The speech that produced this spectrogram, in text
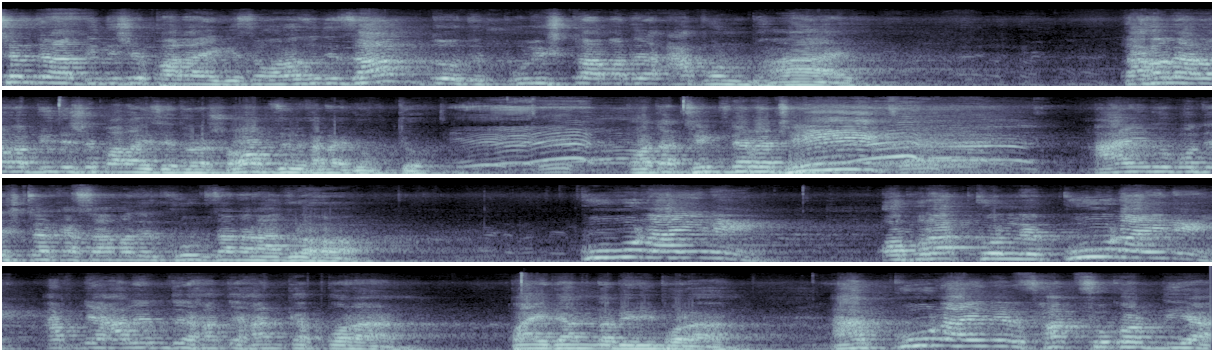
ছেড়ে যারা বিদেশে পালায় গেছে, ওরা যদি জানতো যে পুলিশ তো আমাদের আপন ভাই, তাহলে আর ওরা বিদেশে পালাই যেত না, সব জেলখানায় ঢুকতো। কথা ঠিক নেবে, ঠিক। আইন উপদেষ্টার কাছে আমাদের খুব জানার আগ্রহ। কোন আইনে অপরাধ করলে কোন আইনে আপনি আলেমদের হাতে হানকাপ পরান আর কোন আইনের ফাঁক দিয়া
